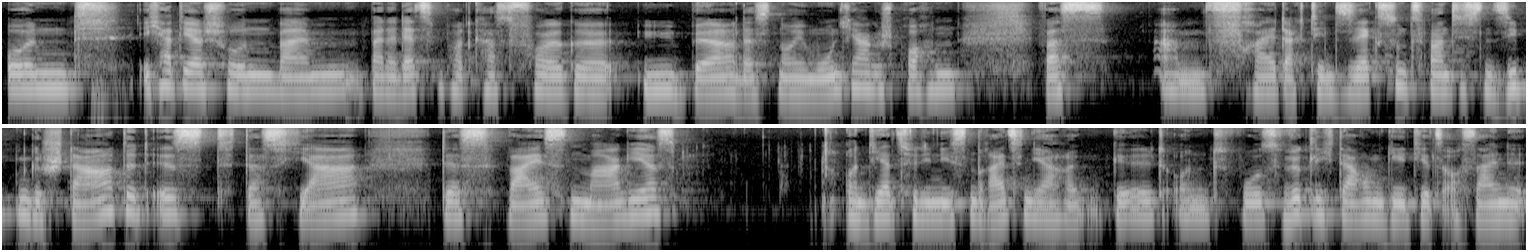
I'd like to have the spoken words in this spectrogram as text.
Und ich hatte ja schon beim, bei der letzten Podcast-Folge über das neue Mondjahr gesprochen, was am Freitag, den 26.07. gestartet ist, das Jahr des weißen Magiers und jetzt für die nächsten 13 Jahre gilt und wo es wirklich darum geht, jetzt auch seine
